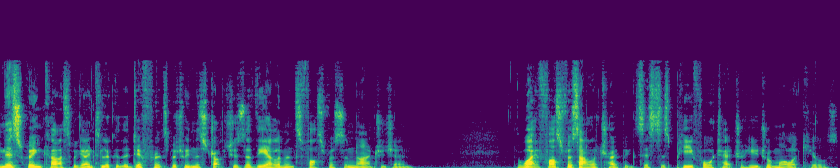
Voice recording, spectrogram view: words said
In this screencast, we're going to look at the difference between the structures of the elements phosphorus and nitrogen. The white phosphorus allotrope exists as P4 tetrahedral molecules,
